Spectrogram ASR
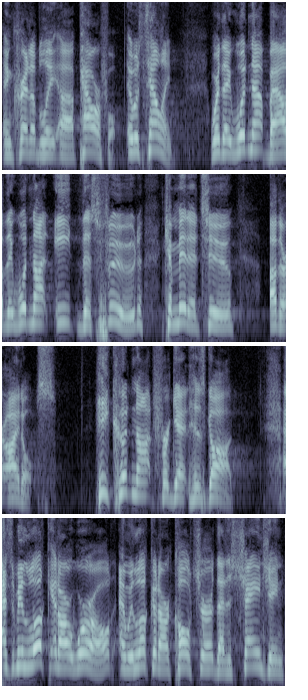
incredibly uh, powerful. It was telling where they would not bow, they would not eat this food committed to other idols. He could not forget his God. As we look at our world and we look at our culture that is changing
